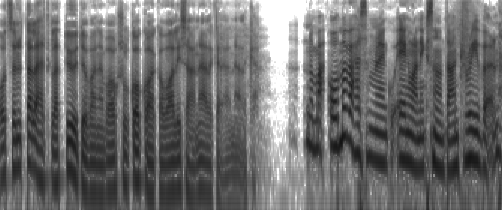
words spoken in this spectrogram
oot sä nyt tällä hetkellä tyytyväinen vai onko sulla koko aika vaan lisää nälkää ja nälkää? No mä oon mä vähän semmoinen kuin englanniksi sanotaan driven.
